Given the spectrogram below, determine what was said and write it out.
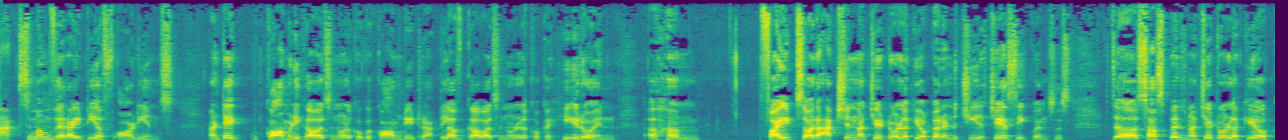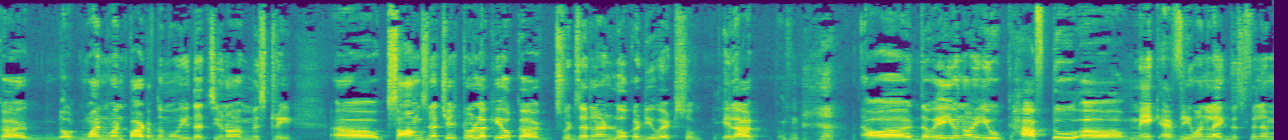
maximum variety of audience అంటే కామెడీ కావాల్సిన వాళ్ళకి ఒక కామెడీ ట్రాక్ లవ్ కావాల్సిన వాళ్ళకి ఒక హీరోయిన్ ఫైట్స్ ఆర్ యాక్షన్ నచ్చేటోళ్ళకి ఒక రెండు చీ చే సీక్వెన్సెస్ సస్పెన్స్ నచ్చేటోళ్ళకి ఒక one one part of the movie that's you know mystery. Songs నచ్చేటోళ్ళకి ఒక స్విట్జర్లాండ్లో ఒక డ్యూయట్. సో ఇలా the way you know you have to make everyone like this film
